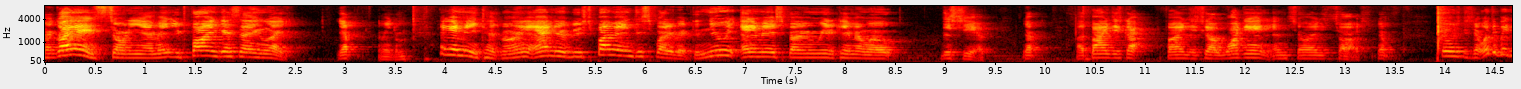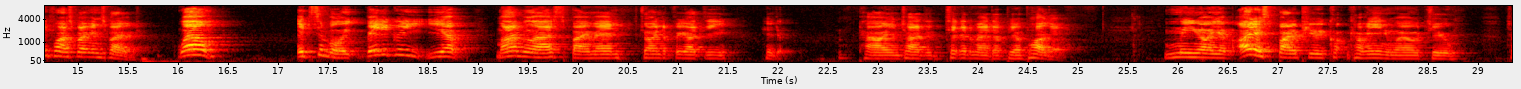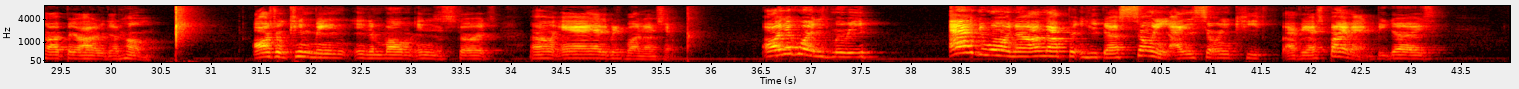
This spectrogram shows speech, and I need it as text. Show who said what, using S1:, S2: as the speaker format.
S1: Congratulations, Sony Anime. You finally get something right. Yep, I made them. I gave me a testimony and review Spider-Man Into Spider-Man, the new animated Spider-Man movie that came out this year. Yep. I finally just got finally just got watching it and so I saw it. Yep. So what's the what's the big plot of Spider-Man Spider-Man? Well, it's simple. Basically, yep, Marvel last Spider-Man trying to figure out the his power and trying to take advantage of Peter Parker. Meanwhile, you have other Spider-Peter coming in well to try to figure out how to get home. Also, Kingpin is involved in the story, um, and other people on him. All the point in this movie, as you all know, I'm not putting huge as Sony. I just Sony keeps every Spider-Man because,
